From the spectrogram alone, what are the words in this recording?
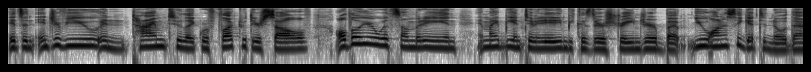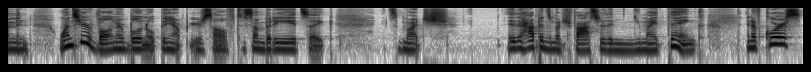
it's an interview and time to like reflect with yourself. Although you're with somebody and it might be intimidating because they're a stranger but you honestly get to know them. And once you're vulnerable and opening up yourself to somebody it's like it's much it happens much faster than you might think. And of course,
